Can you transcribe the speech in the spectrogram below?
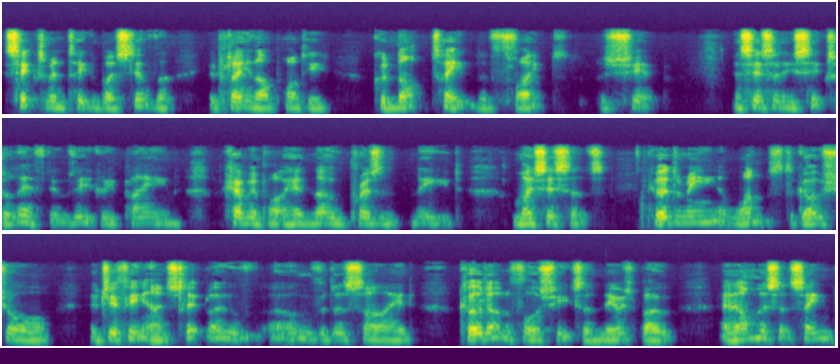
Six men taken by Silver, it plain our party could not take the flight the ship. And since only six were left, it was equally plain the cabin party had no present need of my assistance. Occurred to me at once to go ashore. A jiffy, I slipped over, over the side, curled up the four sheets of the nearest boat, and almost at the same,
